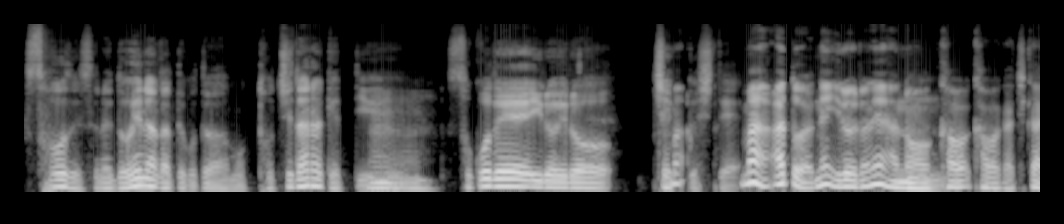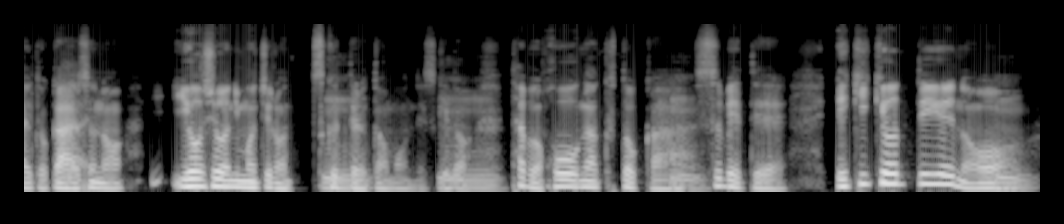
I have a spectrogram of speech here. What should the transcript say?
そうですね。ど田舎ってことはもう土地だらけっていう、うんうんそこでいろいろチェックして。まああとはねいろいろねあの、うん。川川が近いとか、はい。その要衝にもちろん作ってると思うんですけど、うん。多分方角とかうん。すべて駅境っていうのをうん。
